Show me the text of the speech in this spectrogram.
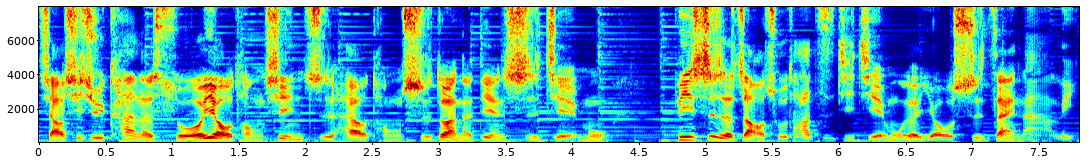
小西去看了所有同性质还有同时段的电视节目，并试着找出他自己节目的优势在哪里。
